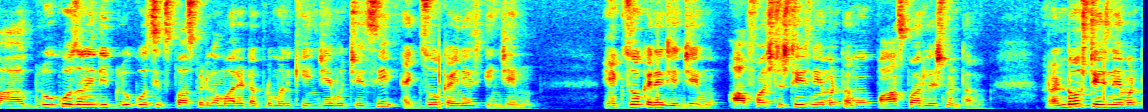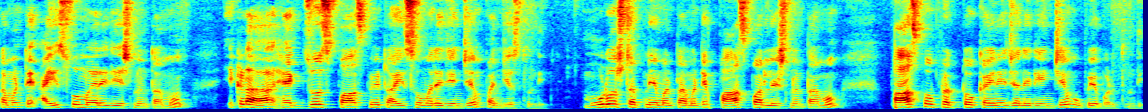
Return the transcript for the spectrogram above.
గ్లూకోజ్ అనేది గ్లూకోజ్ సిక్స్ ఫాస్ఫేట్గా మారేటప్పుడు మనకి ఎంజైమ్ వచ్చేసి ఎగ్జోకైనేజ్ ఎంజైము. Hexokinase enzyme. ఆ ఫస్ట్ స్టేజ్ని ఏమంటాము? పాస్పార్లేషన్ అంటాము. రెండో స్టేజ్ని ఏమంటామంటే ఐసోమైరైజేషన్ అంటాము. ఇక్కడ హెగ్జోస్ పాస్పేట్ ఐసోమరేజ్ ఎంజైమ్ పనిచేస్తుంది. మూడో స్టెప్ని ఏమంటామంటే పాస్పార్లేషన్ అంటాము. పాస్పో ప్రక్టోకైనేజ్ అనేది ఎంజైమ్ ఉపయోగపడుతుంది.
